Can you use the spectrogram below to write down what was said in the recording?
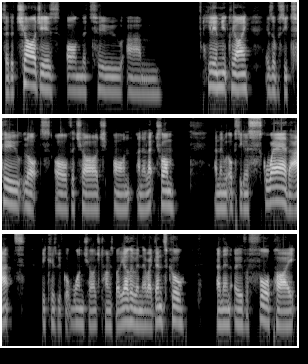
So the charges on the two um, helium nuclei is obviously two lots of the charge on an electron. And then we're obviously going to square that because we've got one charge times by the other and they're identical. And then over 4 pi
